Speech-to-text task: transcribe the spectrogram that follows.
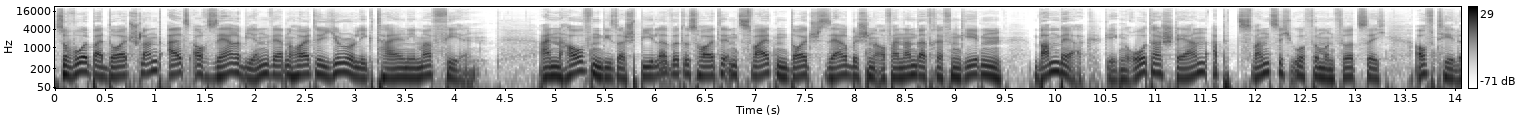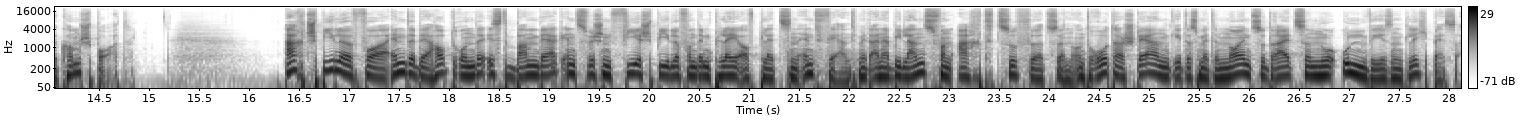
Sowohl bei Deutschland als auch Serbien werden heute Euroleague-Teilnehmer fehlen. Einen Haufen dieser Spieler wird es heute im zweiten deutsch-serbischen Aufeinandertreffen geben. Bamberg gegen Roter Stern ab 20.45 Uhr auf Telekom Sport. Acht Spiele vor Ende der Hauptrunde ist Bamberg inzwischen vier Spiele von den Playoff-Plätzen entfernt, mit einer Bilanz von 8 zu 14 und Roter Stern geht es mit 9 zu 13 nur unwesentlich besser.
